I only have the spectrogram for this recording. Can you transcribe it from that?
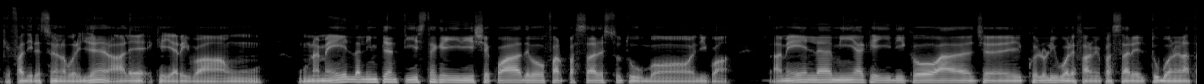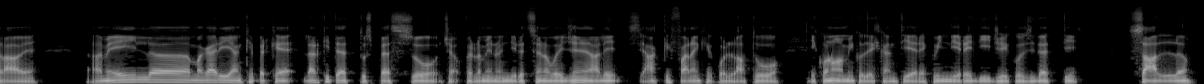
che fa direzione lavori generale e che gli arriva un, una mail dall'impiantista che gli dice qua devo far passare sto tubo di qua la mail mia che gli dico ah, cioè, quello lì vuole farmi passare il tubo nella trave la mail magari anche perché l'architetto spesso, cioè perlomeno in direzione lavori generale, ha a che fare anche col lato economico del cantiere, quindi redige i cosiddetti SAL,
